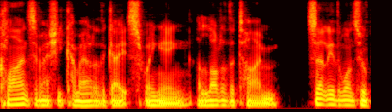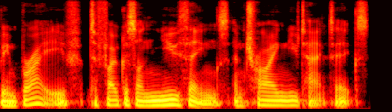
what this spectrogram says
clients have actually come out of the gate swinging a lot of the time. Certainly, the ones who have been brave to focus on new things and trying new tactics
